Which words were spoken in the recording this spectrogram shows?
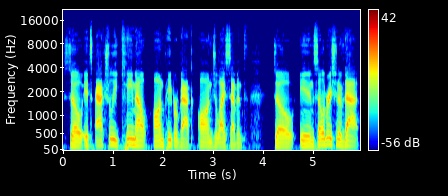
So it's actually came out on paperback on July 7th. So in celebration of that,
